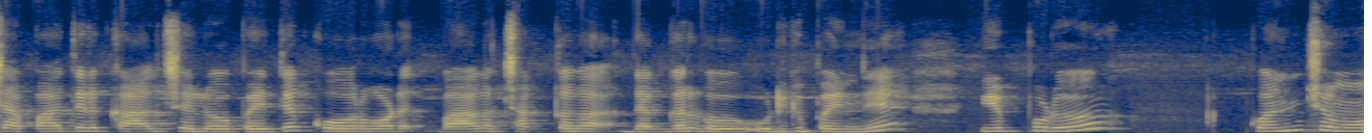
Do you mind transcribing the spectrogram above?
చపాతీలు కాల్చే లోపు అయితే కూర కూడా బాగా చక్కగా దగ్గరగా ఉడికిపోయింది. ఇప్పుడు కొంచెము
